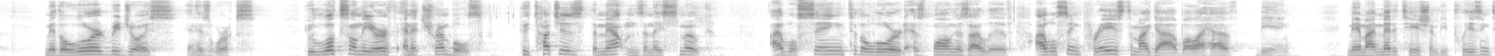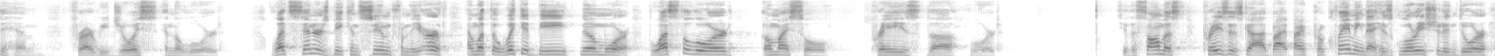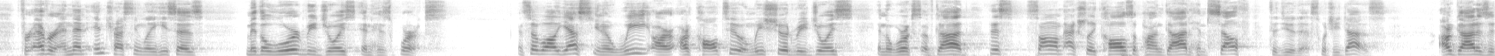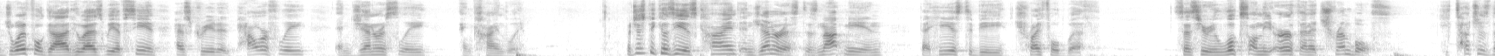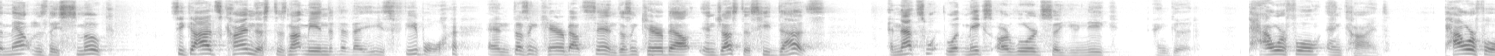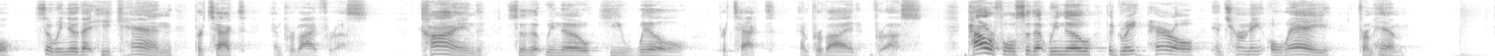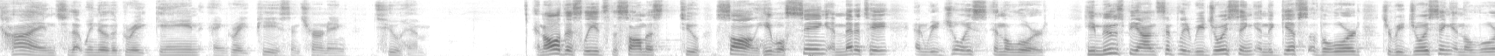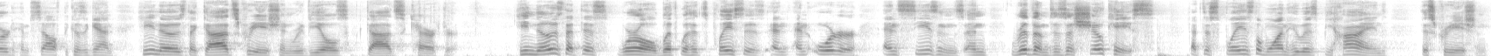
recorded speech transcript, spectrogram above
May the Lord rejoice in his works, who looks on the earth and it trembles, who touches the mountains and they smoke. I will sing to the Lord as long as I live. I will sing praise to my God while I have being. May my meditation be pleasing to him, for I rejoice in the Lord. Let sinners be consumed from the earth, and let the wicked be no more. Bless the Lord, O my soul. Praise the Lord. See, the psalmist praises God by, by proclaiming that his glory should endure forever. And then, interestingly, he says, May the Lord rejoice in his works. And so, while yes, you know, we are, are called to and we should rejoice in the works of God, this psalm actually calls upon God himself to do this, which he does. Our God is a joyful God who, as we have seen, has created powerfully and generously and kindly. But just because he is kind and generous does not mean that he is to be trifled with. It says here, he looks on the earth and it trembles. He touches the mountains, they smoke. See, God's kindness does not mean that, that, that he's feeble and doesn't care about sin, doesn't care about injustice. He does. And that's what, what makes our Lord so unique and good, powerful and kind. Powerful so we know that he can protect and provide for us. Kind so that we know he will protect and provide for us. Powerful so that we know the great peril in turning away from him. Kind so that we know the great gain and great peace in turning to him. And all this leads the psalmist to song. He will sing and meditate and rejoice in the Lord. He moves beyond simply rejoicing in the gifts of the Lord to rejoicing in the Lord himself, because again, he knows that God's creation reveals God's character. He knows that this world, with, with its places and, and order and seasons and rhythms, is a showcase that displays the one who is behind this creation.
